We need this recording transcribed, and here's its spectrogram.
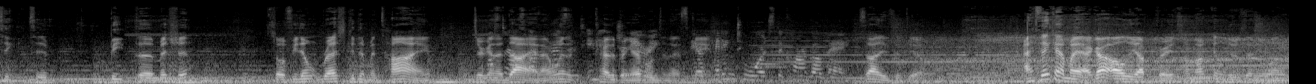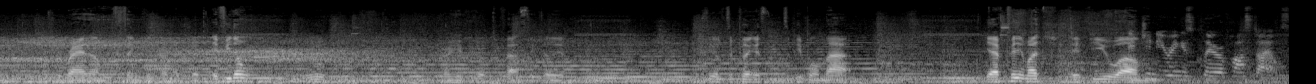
to, to beat the mission. So if you don't rescue them in time, they're going to die, and I want to try to bring everyone to this game. heading towards the cargo bay. It's not easy to do. I think I might. I got all the upgrades, so I'm not gonna lose anyone to random things in front of my ship. If you don't, ooh, or you go too fast, they kill you. See if they're putting it to people in that. Yeah, pretty much. If you um, Engineering is clear of hostiles.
